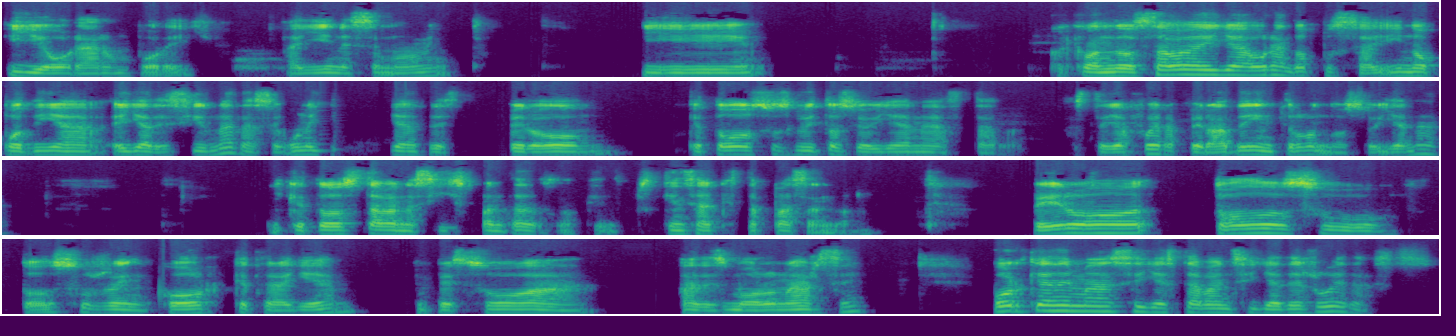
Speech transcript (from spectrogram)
y oraron por ella allí en ese momento. Y cuando estaba ella orando, pues ahí no podía ella decir nada, según ella, pero que todos sus gritos se oían hasta, hasta allá afuera, pero adentro no se oía nada. Y que todos estaban así espantados, ¿no? pues quién sabe qué está pasando, ¿no? Pero todo su, todo su rencor que traía empezó a, a desmoronarse, porque además ella estaba en silla de ruedas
